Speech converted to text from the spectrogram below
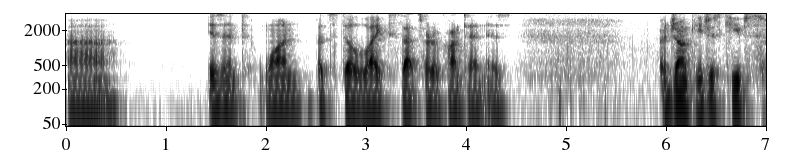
uh, isn't one but still likes that sort of content is a junkie just keeps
